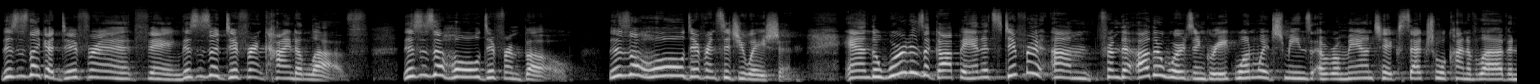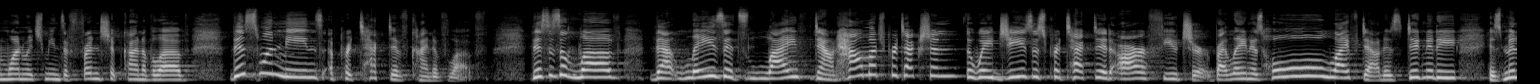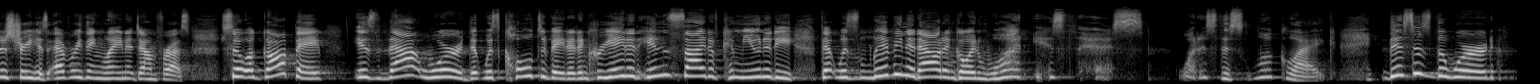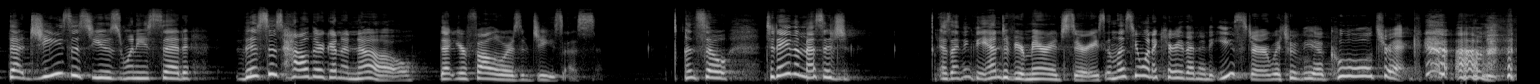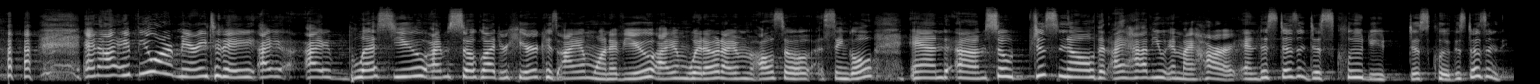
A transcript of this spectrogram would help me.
This is like a different thing. This is a different kind of love. This is a whole different Bo. This is a whole different situation. And the word is agape, and it's different um, from the other words in Greek, one which means a romantic, sexual kind of love, and one which means a friendship kind of love. This one means a protective kind of love. This is a love that lays its life down. How much protection? The way Jesus protected our future by laying his whole life down, his dignity, his ministry, his everything, laying it down for us. So agape is that word that was cultivated and created inside of community that was living it out and going, What is this? What does this look like? This is the word that Jesus used when he said, This is how they're going to know that you're followers of Jesus. And so today, the message is I think the end of your marriage series, unless you want to carry that into Easter, which would be a cool trick. Um, and I, if you aren't married today, I, I bless you. I'm so glad you're here because I am one of you. I am widowed. I am also single. And um, so just know that I have you in my heart. And this doesn't disclude you, disclude. This doesn't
